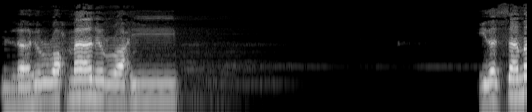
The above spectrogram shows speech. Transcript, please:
بسم الله الرحمن الرحيم. إذا السماء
